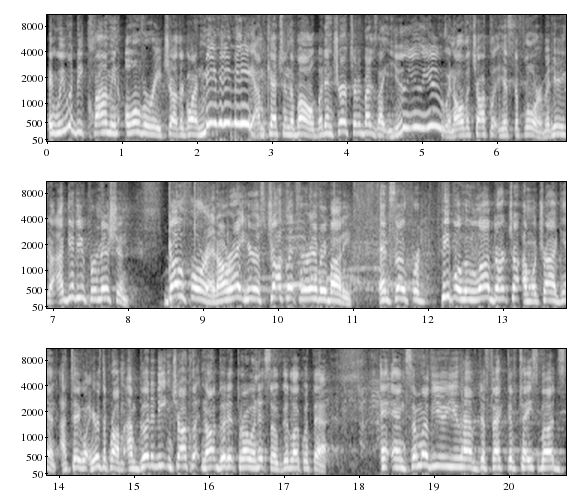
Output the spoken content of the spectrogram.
eh, we would be climbing over each other, going, me, me, me, I'm catching the ball. But in church, everybody's like, you, you, you, and all the chocolate hits the floor. But here you go. I give you permission Go for it, all right? Here is chocolate for everybody. And so, for people who love dark chocolate, I'm gonna try again. I tell you what, here's the problem I'm good at eating chocolate, not good at throwing it, so good luck with that. And, and some of you, you have defective taste buds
